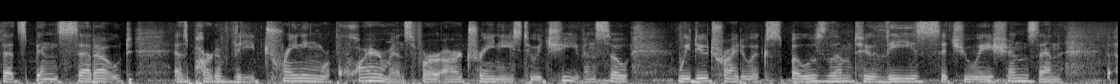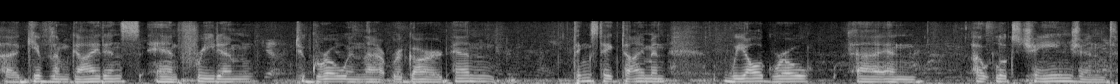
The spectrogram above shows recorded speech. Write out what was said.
that's been set out as part of the training requirements for our trainees to achieve. And so we do try to expose them to these situations and uh, give them guidance and freedom to grow in that regard. And things take time, and we all grow uh, and outlooks change and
